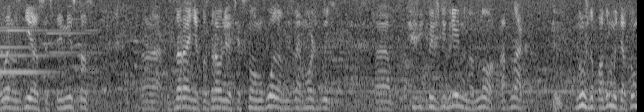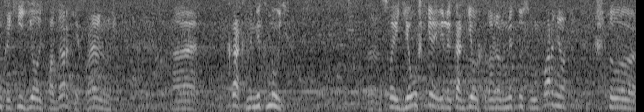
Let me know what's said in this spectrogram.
Буэнос Диас, экстремистос. Э, заранее поздравляю всех с Новым годом. Не знаю, может быть, э, чуть-чуть преждевременно, но, однако, нужно подумать о том, какие делать подарки, правильно же. Э, как намекнуть своей девушке, или как девушка должна намекнуть своему парню, что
